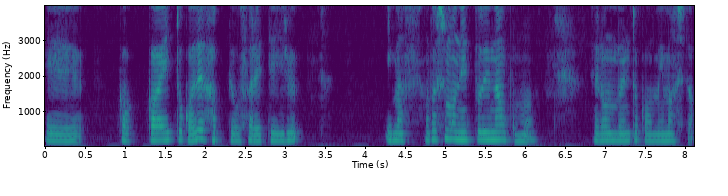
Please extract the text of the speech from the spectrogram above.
えー、学会とかで発表されているいます。私もネットで何個も論文とかを見ました。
